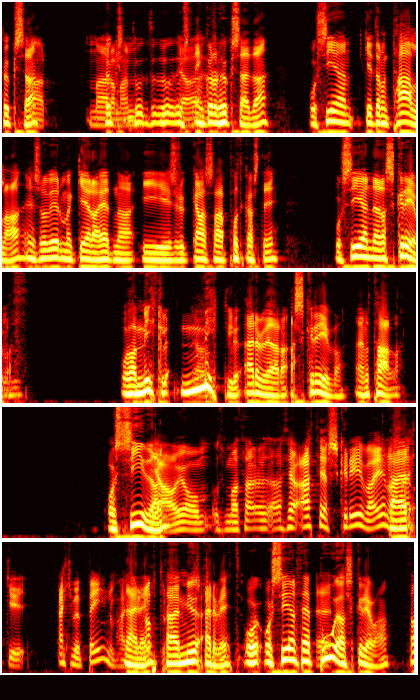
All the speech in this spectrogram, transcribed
hugsa, hugsa Maramann, þú, þú, þú, veist, Já, einhver að hugsa þetta og síðan getur hann tala eins og við erum að gera hérna í þessu gasa podcasti og síðan er að skrifað. Mhm. og það er miklu, miklu erfiðara að skrifa en að tala. Og síðan Já, já, þarf- að því að, að skrifa er Það náttúrulega ekki, ekki með beinum hætti Nei, nei, það er mjög erfitt. Og, og síðan þegar Eh. búið að skrifa þá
